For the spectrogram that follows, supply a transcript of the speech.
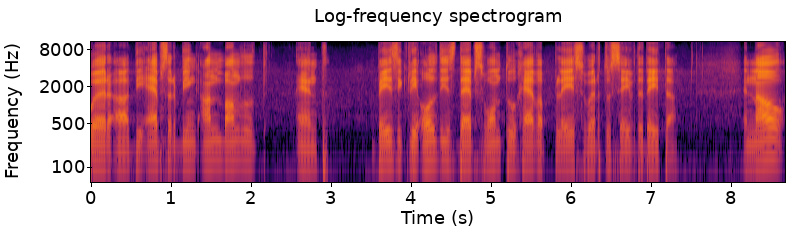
where uh, the apps are being unbundled and basically all these dApps want to have a place where to save the data. And now,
